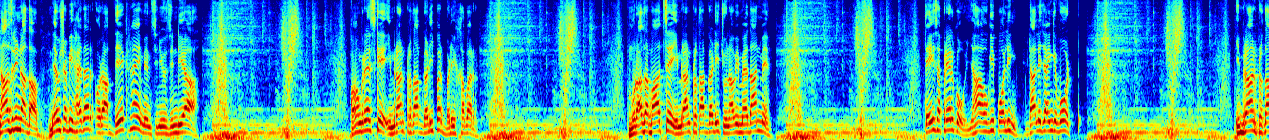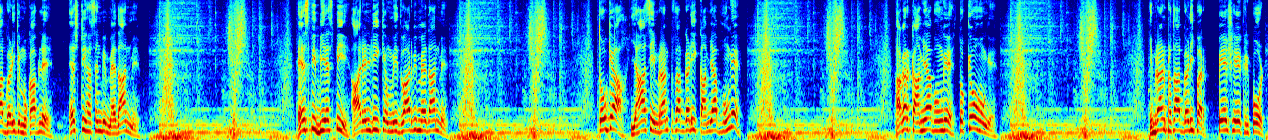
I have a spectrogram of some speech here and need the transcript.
नाजरीन आदाब, मैं हूँ शबी हैदर और आप देख रहे हैं एमसी न्यूज़ इंडिया कांग्रेस के इमरान प्रताप गढ़ी पर बड़ी खबर। मुरादाबाद से इमरान प्रतापगढ़ी चुनावी मैदान में। 23 अप्रैल को यहाँ होगी पोलिंग, डाले जाएँगे वोट। इमरान प्रतापगढ़ी के मुकाबले, एसटी हसन भी मैदान में। एसपी, बीएसपी, आरएलडी के उम्मीदवार भी मैदान में। तो क्या यहाँ से इमरान प्रतापगढ़ी कामयाब होंगे? अगर कामयाब होंगे तो क्यों होंगे? इमरान प्रतापगढ़ी पर पेश है एक रिपोर्ट।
